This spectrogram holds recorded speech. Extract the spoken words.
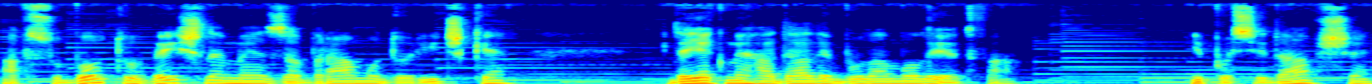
а в суботу вийшли ми за браму до річки, де, як ми гадали, була молитва, і, посідавши,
